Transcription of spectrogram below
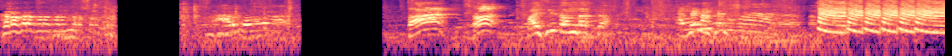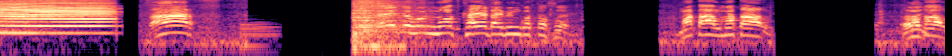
স্যার হ্যাঁ পাইছি দান্দাটা আসেন আসেন স্যার। এই দেখুন মদ খাইয়া ড্রাইভিং করতেছে। মাতাল মাতাল। মাতাল।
